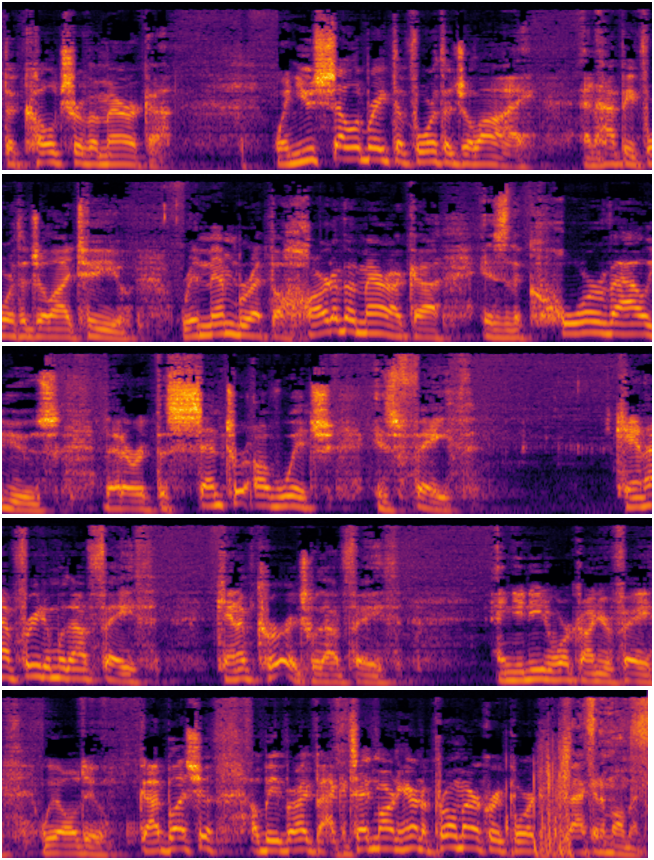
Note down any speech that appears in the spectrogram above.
the culture of America. When you celebrate the 4th of July, and happy 4th of July to you, remember at the heart of America is the core values that are at the center of which is faith. Can't have freedom without faith. Can't have courage without faith and you need to work on your faith. We all do. God bless you. I'll be right back. It's Ed Martin here on the Pro America Report. Back in a moment.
